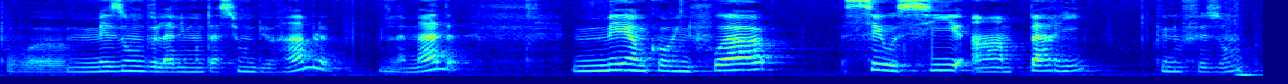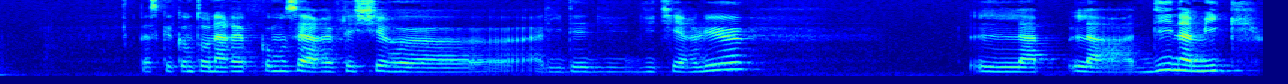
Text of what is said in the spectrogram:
pour euh, Maison de l'alimentation durable, la MAD. Mais encore une fois, c'est aussi un pari que nous faisons. Parce que quand on a commencé à réfléchir euh, à l'idée du, tiers-lieu, la, dynamique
